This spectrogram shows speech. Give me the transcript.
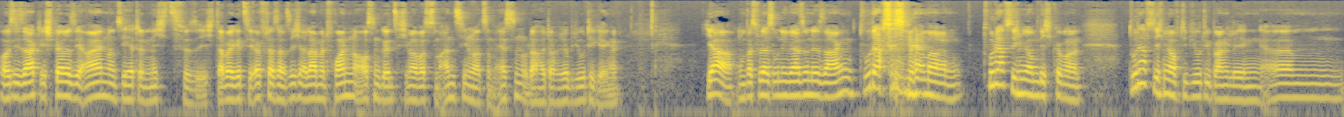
Aber sie sagt, ich sperre sie ein und sie hätte nichts für sich. Dabei geht sie öfters als ich allein mit Freunden aus und gönnt sich immer was zum Anziehen oder zum Essen oder halt auch ihre Beautygänge. Ja, und was will das Universum dir sagen? Du darfst es mehr machen. Du darfst dich mehr um dich kümmern. Du darfst dich mehr auf die Beautybank legen. Ähm,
